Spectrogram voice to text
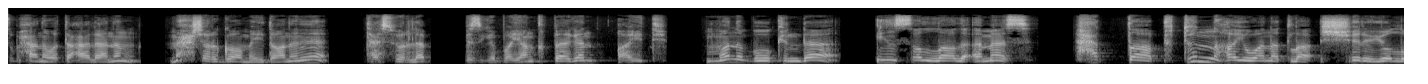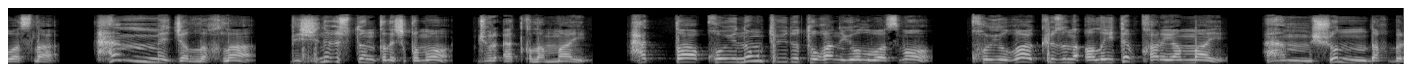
subhanava taoloning mahshargo maydonini tasvirlab bizga bayon qilib bergan oyat. Mana bu kunda insonlarla emas hatto butun hayvonotlar shir yo'lvoslar hamma jonliqlar beshini ustun qilishqimi jur'at qilolmay hatto qo'yning tuydi tug'an yo'lvosmi qo'yga ko'zini olaytib qarayolmay ham shundoq bir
